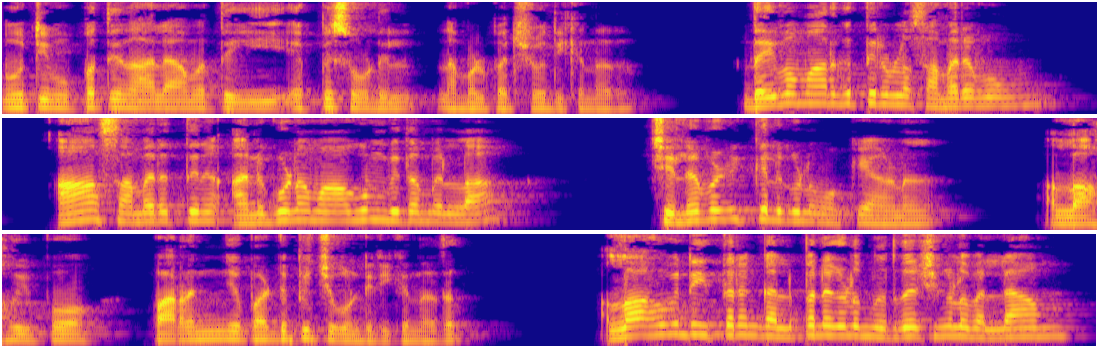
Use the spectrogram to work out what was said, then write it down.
നൂറ്റി മുപ്പത്തിനാലാമത്തെ ഈ എപ്പിസോഡിൽ നമ്മൾ പരിശോധിക്കുന്നത്. ദൈവമാർഗത്തിലുള്ള സമരവും ആ സമരത്തിന് അനുഗുണമാകും വിധമുള്ള ചിലവഴിക്കലുകളുമൊക്കെയാണ് അള്ളാഹു ഇപ്പോൾ പറഞ്ഞു പഠിപ്പിച്ചുകൊണ്ടിരിക്കുന്നത്. അള്ളാഹുവിന്റെ ഇത്തരം കൽപ്പനകളും നിർദ്ദേശങ്ങളും എല്ലാം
